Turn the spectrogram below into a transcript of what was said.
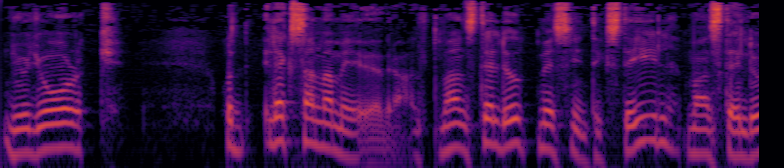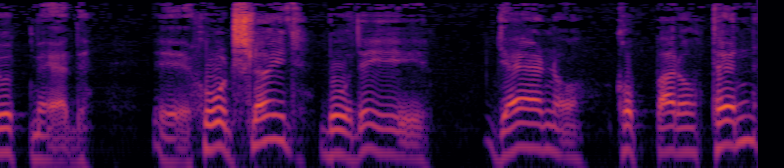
New York. Och Leksand var med överallt. Man ställde upp med sin textil, man ställde upp med eh, hårdslöjd, både i järn och koppar och tenn.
